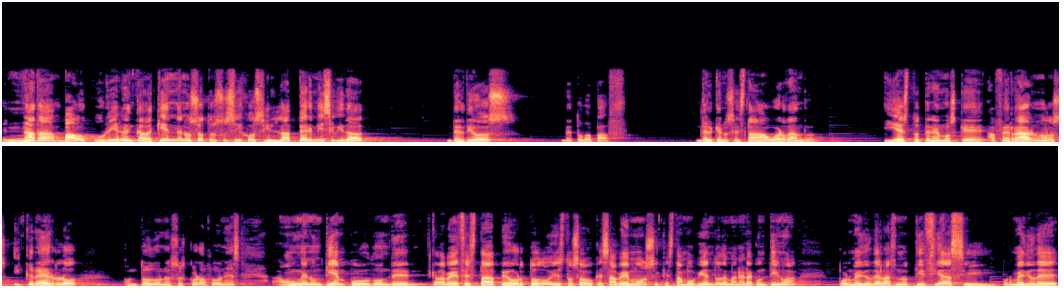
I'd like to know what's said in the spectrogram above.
Nada va a ocurrir en cada quien de nosotros, sus hijos, sin la permisividad del Dios de toda paz, del que nos está aguardando. Y esto tenemos que aferrarnos y creerlo con todos nuestros corazones, aún en un tiempo donde cada vez está peor todo, y esto es algo que sabemos y que estamos viendo de manera continua por medio de las noticias y por medio de,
